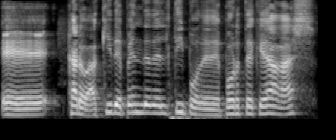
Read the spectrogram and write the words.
Eh, claro, aquí depende del tipo de deporte que hagas.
